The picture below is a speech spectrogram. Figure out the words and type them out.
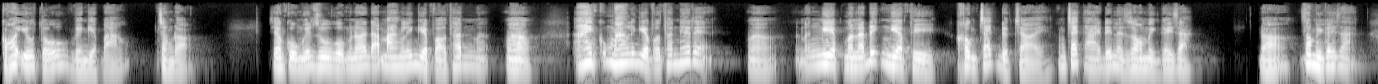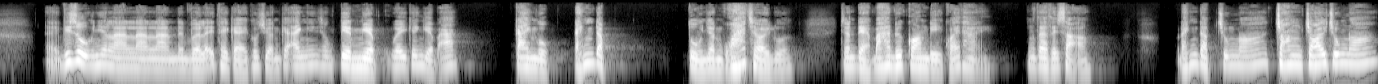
có yếu tố về nghiệp báo trong đó. Trong cụ Nguyễn Du cũng nói đã mang lấy nghiệp vào thân mà à, ai cũng mang lấy nghiệp vào thân hết đấy à, nghiệp mà là định nghiệp thì không trách được trời không trách ai đấy là do mình gây ra. Đó do mình gây ra. Đấy, ví dụ như là là là vừa lấy thầy kể câu chuyện cái anh ấy trong tiền nghiệp gây cái nghiệp ác cai ngục đánh đập tù nhân quá trời luôn. Cho nên đẻ ba đứa con bị quái thai. Chúng ta thấy sợ đánh đập chúng nó choang chói chúng nó.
